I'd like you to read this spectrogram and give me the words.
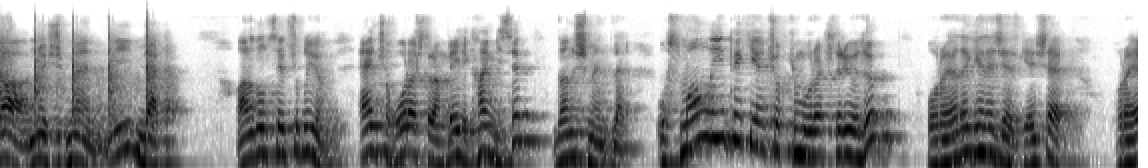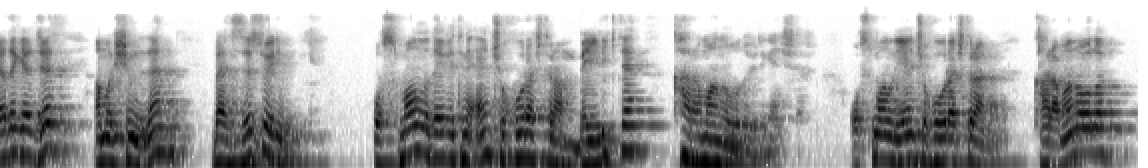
Danışmentliler. Anadolu Selçuklu'yu en çok uğraştıran beylik hangisi? Danışmentler. Osmanlı'yı peki en çok kim uğraştırıyordu? Oraya da geleceğiz gençler. Oraya da geleceğiz ama şimdiden ben size söyleyeyim. Osmanlı Devleti'ni en çok uğraştıran beylik de Karamanoğlu'ydu gençler. Osmanlı'yı en çok uğraştıran Karamanoğlu,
